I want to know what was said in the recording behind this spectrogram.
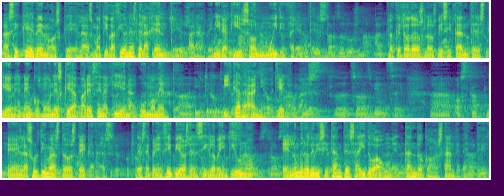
Así que vemos que las motivaciones de la gente para venir aquí son muy diferentes. Lo que todos los visitantes tienen en común es que aparecen aquí en algún momento y cada año llegan más. En las últimas dos décadas, desde principios del siglo XXI, el número de visitantes ha ido aumentando constantemente.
